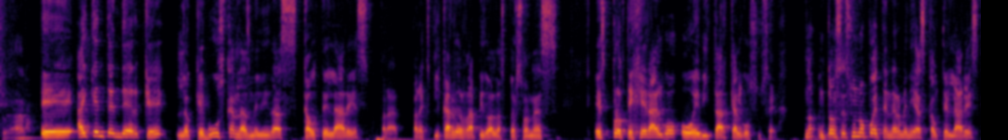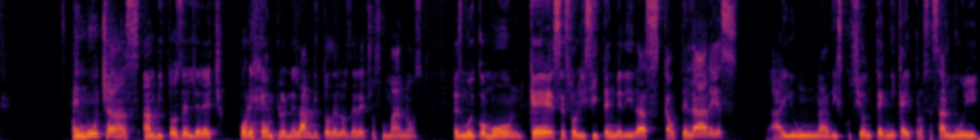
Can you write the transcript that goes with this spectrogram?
Claro. eh, hay que entender que lo que buscan las medidas cautelares, para, para explicarle rápido a las personas, es proteger algo o evitar que algo suceda. ¿no? Entonces uno puede tener medidas cautelares en muchos ámbitos del derecho. Por ejemplo, en el ámbito de los derechos humanos es muy común que se soliciten medidas cautelares. Hay una discusión técnica y procesal muy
